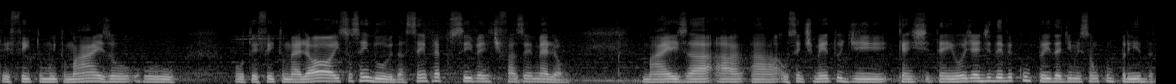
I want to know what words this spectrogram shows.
ter feito muito mais ou, ou, ou, ter feito melhor, isso sem dúvida, sempre é possível a gente fazer melhor. Mas a, a, a, o sentimento de, que a gente tem hoje é de dever cumprido, é de missão cumprida,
